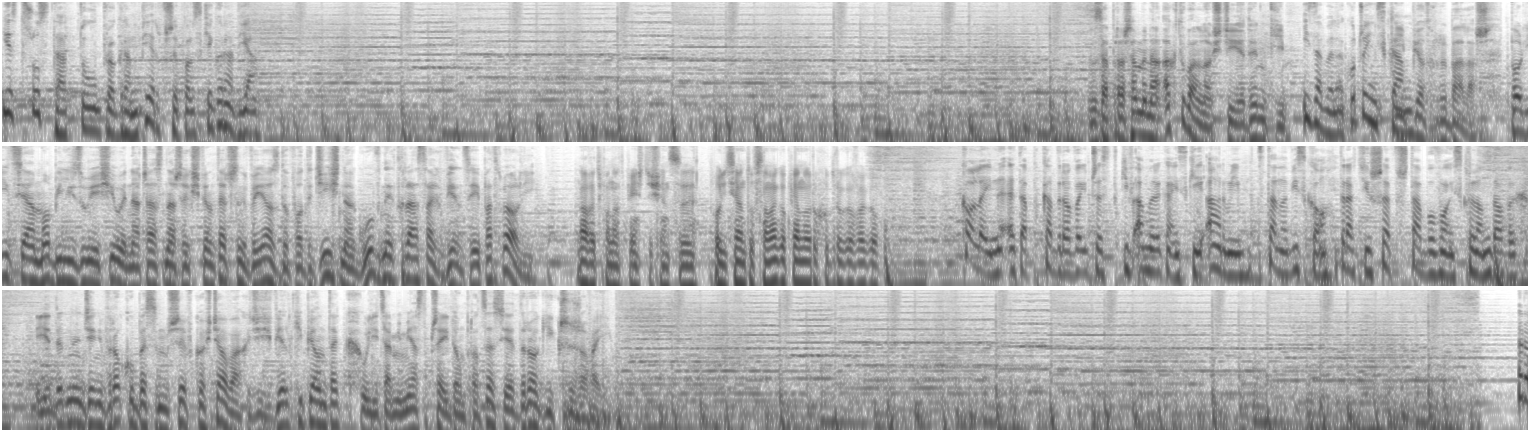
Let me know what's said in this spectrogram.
Jest szósta, tu program pierwszy Polskiego Radia. Zapraszamy na aktualności jedynki. Izabela Kuczyńska. I Piotr Balasz. Policja mobilizuje siły na czas naszych świątecznych wyjazdów. Od dziś na głównych trasach więcej patroli. Nawet ponad 5 tysięcy policjantów samego pianu ruchu drogowego. Kolejny etap kadrowej czystki w amerykańskiej armii. Stanowisko traci szef sztabu wojsk lądowych. Jedyny dzień w roku bez mszy w kościołach. Dziś Wielki Piątek. Ulicami miast przejdą procesje Drogi Krzyżowej.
